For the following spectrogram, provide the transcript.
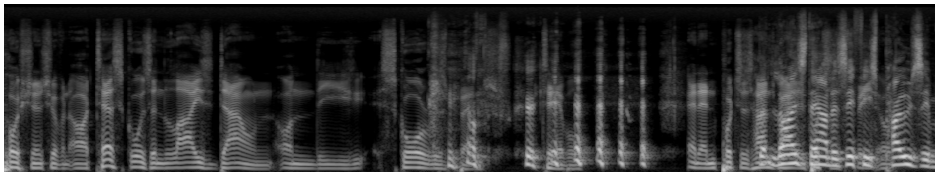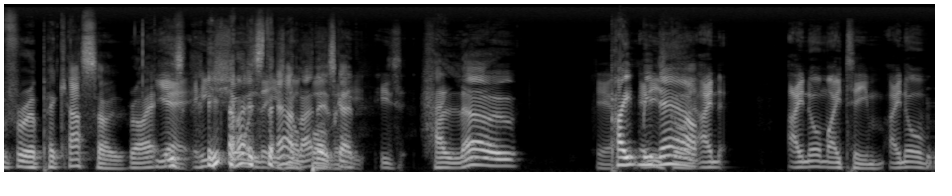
pushing and shove, shoving. Artest goes and lies down on the scorer's bench table, and then puts his hand. back lies down as if he's up. posing for a Picasso, right? Yeah, He's- he's he showing that he's down not like this, going, He's "Hello, yeah, Paint me he's going, now. I, I know my team. I know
